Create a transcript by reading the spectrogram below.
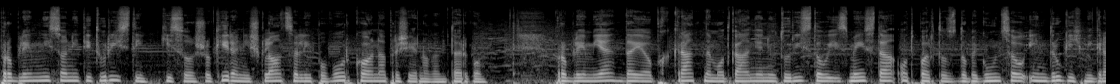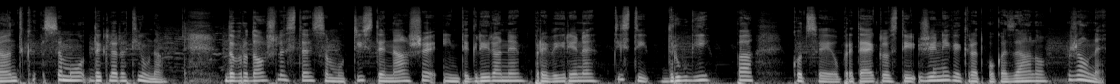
Problem niso niti turisti, ki so šokirani šklocali povorko na preširnovem trgu. Problem je, da je ob hkratnem odganjanju turistov iz mesta odprtost do beguncev in drugih migrantk samo deklarativna. Dobrodošle ste samo tiste naše, integrirane, preverjene, tisti drugi pa, kot se je v preteklosti že nekajkrat pokazalo, žal ne.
